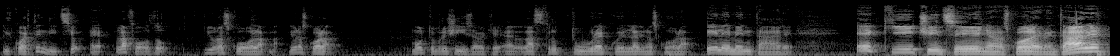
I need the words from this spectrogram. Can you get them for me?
il quarto indizio è la foto di una scuola, ma di una scuola molto precisa perché la struttura è quella di una scuola elementare e chi ci insegna a scuola elementare?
